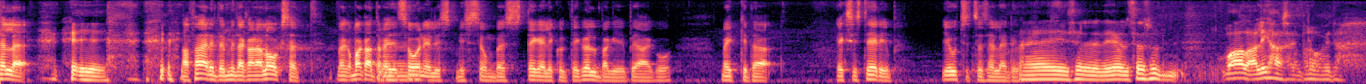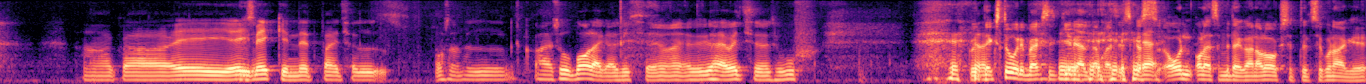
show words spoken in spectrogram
selle afääridel midagi analoogset, väga, väga traditsioonilist, mis umbes tegelikult ei kõlbagi peaaegu mekkida, eksisteerib? jõudsid sa selleni? ei, selleni ei olnud, selles mõttes vaalaliha sain proovida. aga ei, ei mekkinud, need panid seal osadel kahe suu poolega sisse ja ühe võtsin ja see uh. Kui tekstuuri peaksid kirjeldama, siis kas on, oled sa midagi analoogset üldse kunagi,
